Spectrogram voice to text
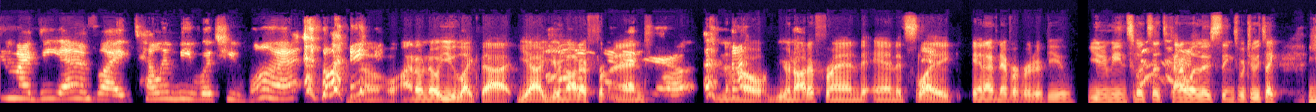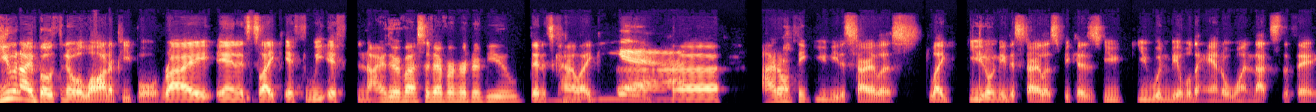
In my DMs, like telling me what you want. like, no, I don't know you like that. Yeah, you're not a friend. no, you're not a friend, and it's like, and I've never heard of you. You know what I mean? So it's it's kind of one of those things where too. It's like you and I both know a lot of people, right? And it's like if we if neither of us have ever heard of you, then it's kind of like yeah. Uh, I don't think you need a stylist. Like you don't need a stylist because you you wouldn't be able to handle one. That's the thing.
